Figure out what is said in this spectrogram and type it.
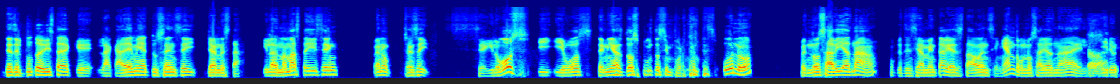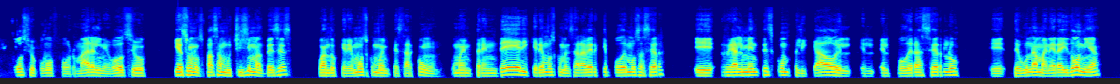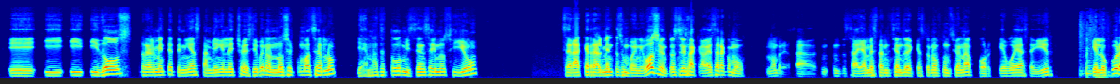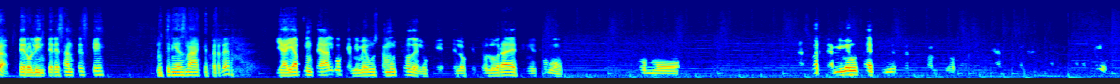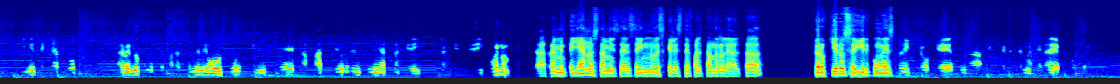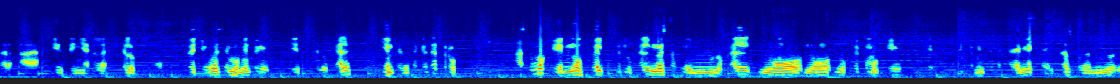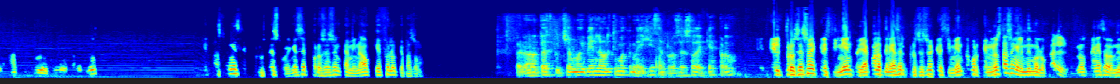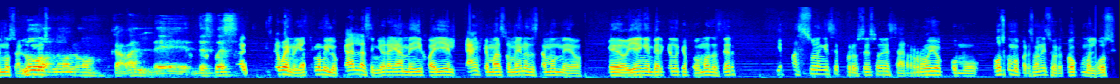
desde el punto de vista de que la academia de tu sensei ya no está y las mamás te dicen, bueno, sensei, seguilo vos. Y, vos tenías dos puntos importantes. Uno, pues no sabías nada, porque sencillamente habías estado enseñando, no sabías nada del giro del negocio, cómo formar el negocio. Y eso nos pasa muchísimas veces cuando queremos como empezar con, como emprender y queremos comenzar a ver qué podemos hacer. Eh, realmente es complicado el, el, poder hacerlo eh, de una manera idónea. Eh, y, y, y, dos, realmente tenías también el hecho de decir, bueno, no sé cómo hacerlo, y además de todo mi sensei no siguió, ¿será que realmente es un buen negocio? Entonces en la cabeza era como, no hombre, o sea, ya me están diciendo de que esto no funciona, ¿por qué voy a seguir? Qué locura. Pero lo interesante es que no tenías nada que perder. Y ahí apunté algo que a mí me gusta mucho de lo que, de lo que tú logra definir como, como la suerte. A mí me gusta definir la suerte cuando lo en este caso, tal vez no fue preparación de negocio, sino fue la pasión de enseñar la que bueno, realmente ya no está mi sensei, no es que le esté faltando la lealtad, pero quiero seguir con esto y creo que es una excelente manera de poder empezar a enseñar a la gente lo que. Entonces llegó ese momento en el que este local y empezó a crecer, pero asumo que no fue el primer local, no estás en el mismo local, no, no, no fue como que específicamente la academia que ahí estás con mismo de los mismos alumnos. ¿Qué pasó en ese proceso, en ese proceso encaminado? ¿Qué fue lo que pasó? Pero no te escuché muy bien la última que me dijiste, ¿el proceso de qué, perdón? El proceso de crecimiento, ya cuando tenías el proceso de crecimiento, porque no estás en el mismo local, no tienes a los mismos alumnos. No, no, no, cabal, eh, después... Bueno, ya tengo mi local, la señora ya me dijo ahí el canje más o menos, estamos medio, medio bien en ver qué es lo que podemos hacer. ¿Qué pasó en ese proceso de desarrollo como vos como persona y sobre todo como el negocio?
